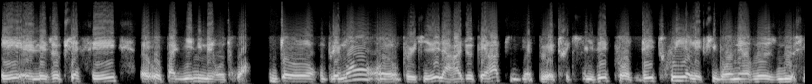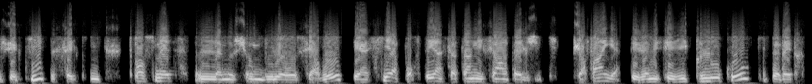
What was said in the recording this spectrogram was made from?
et les opiacés euh, au palier numéro 3. En complément, on peut utiliser la radiothérapie. Elle peut être utilisée pour détruire les fibres nerveuses nociceptives, celles qui transmettent la notion de douleur au cerveau, et ainsi apporter un certain effet antalgique. Puis enfin, il y a des anesthésiques locaux qui peuvent être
